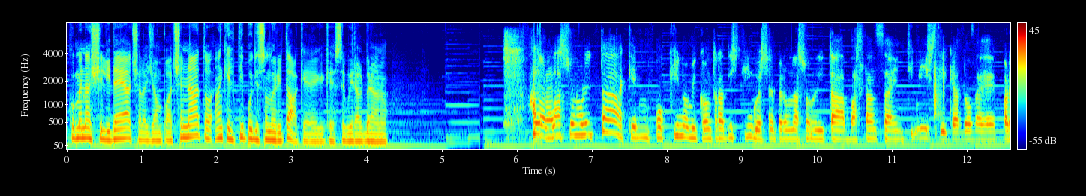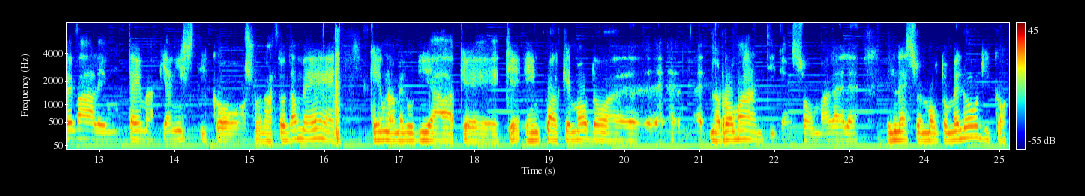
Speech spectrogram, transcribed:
come nasce l'idea, ce l'hai già un po' accennato, anche il tipo di sonorità che, che seguirà il brano. Allora, la sonorità che un pochino mi contraddistingue è sempre una sonorità abbastanza intimistica dove prevale un tema pianistico suonato da me che è una melodia che, che in qualche modo è, è romantica, insomma, le, le, il nesso è molto melodico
